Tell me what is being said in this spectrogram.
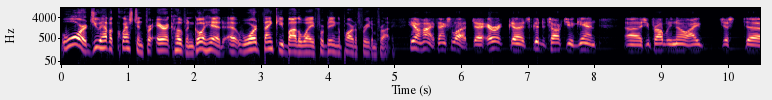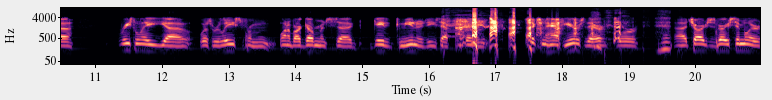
Ward, you have a question for Eric Hovind. Go ahead, uh, Ward. Thank you, by the way, for being a part of Freedom Friday. Yeah, hi. Thanks a lot. Uh, Eric, uh, it's good to talk to you again. Uh, as you probably know, I just uh, recently uh, was released from one of our government's uh, gated communities after spending six and a half years there for uh, charges very similar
